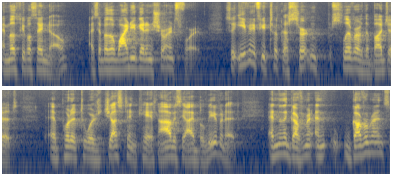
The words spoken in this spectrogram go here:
And most people say no. I said, but why do you get insurance for it? So even if you took a certain sliver of the budget and put it towards just in case, now obviously I believe in it, and then the government and governments,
